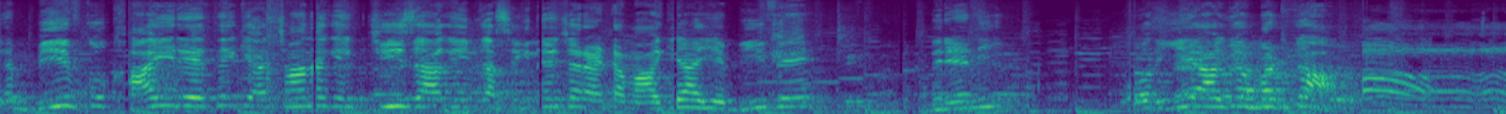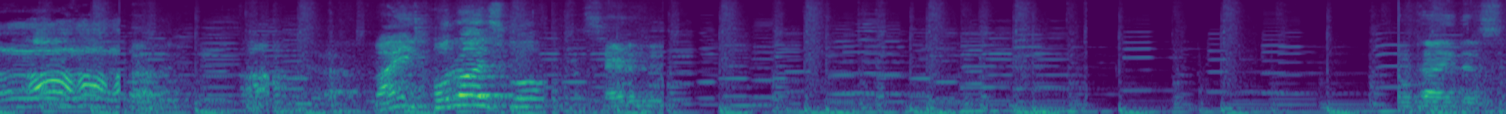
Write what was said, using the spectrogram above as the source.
ये बीफ को खा ही रहे थे कि अचानक एक चीज़ आ गई इनका सिग्नेचर आइटम आ गया ये बीफ है बिरयानी और ये आ गया मटका। भाई खोलो इसको। उठा इधर से।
